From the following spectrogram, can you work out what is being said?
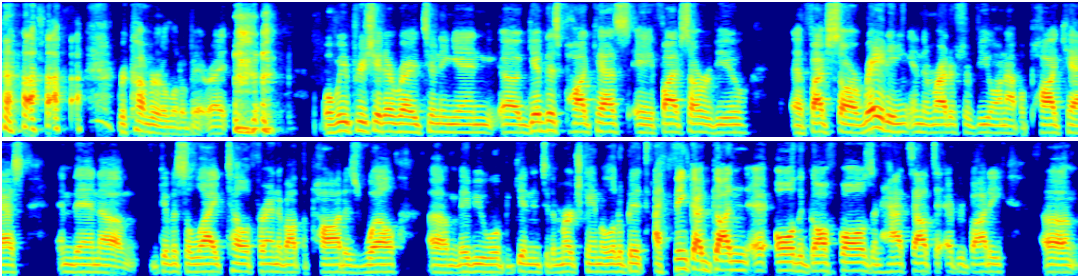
Recover a little bit, right? Well, we appreciate everybody tuning in. Uh, give this podcast a five star review, a five star rating, and then write us review on Apple Podcasts. And then um, give us a like, tell a friend about the pod as well. Uh, maybe we'll be getting into the merch game a little bit. I think I've gotten eh, all the golf balls and hats out to everybody. Um,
